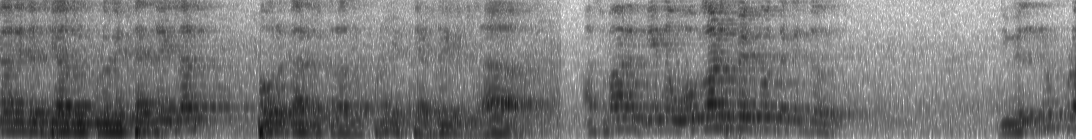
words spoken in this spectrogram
ಕಾರ್ಯದರ್ಶಿ ಆದರೂ ಕೂಡ ವ್ಯತ್ಯಾಸ ಇಲ್ಲ. ಪೌರ ಕಾರ್ಮಿಕರಾದರೂ ಕೂಡ ವ್ಯತ್ಯಾಸ ಇಲ್ಲ. ಅಸಮಾನತೆಯನ್ನು ಹೋಗ್ಲಾಡಿಸ್ಬೇಕು ಅಂತಕ್ಕಂಥವ್ರು. ನೀವೆಲ್ಲರೂ ಕೂಡ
